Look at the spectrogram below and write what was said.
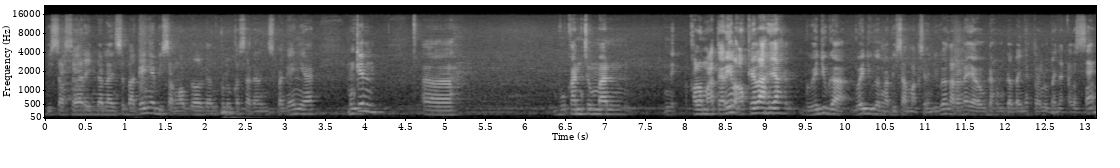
bisa sharing dan lain sebagainya bisa ngobrol dan keluh kesah dan sebagainya. Mungkin eh, bukan cuman kalau material oke lah ya. Gue juga gue juga nggak bisa maksain juga karena ya udah udah banyak terlalu banyak alasan.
